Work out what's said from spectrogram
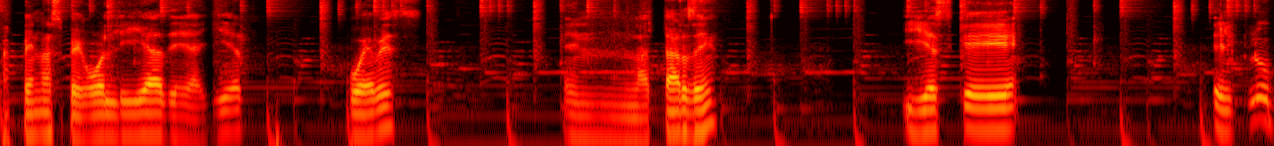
apenas pegó el día de ayer, jueves, en la tarde y es que el club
